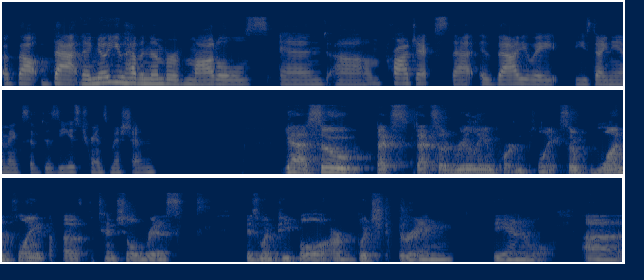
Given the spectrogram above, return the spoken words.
about that. I know you have a number of models and um, projects that evaluate these dynamics of disease transmission. Yeah, so that's that's a really important point. So one point of potential risk is when people are butchering the animal uh,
